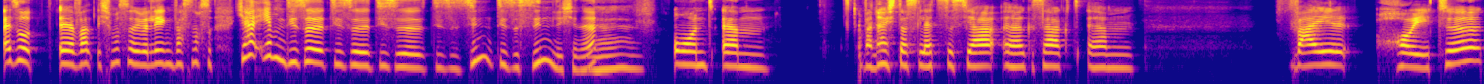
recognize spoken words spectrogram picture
also äh, was, ich muss mal überlegen, was noch so. Ja, eben diese, diese, diese, diese Sinn, dieses Sinnliche, ne? Ja. Und ähm, wann habe ich das letztes Jahr äh, gesagt? Ähm, weil heute,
